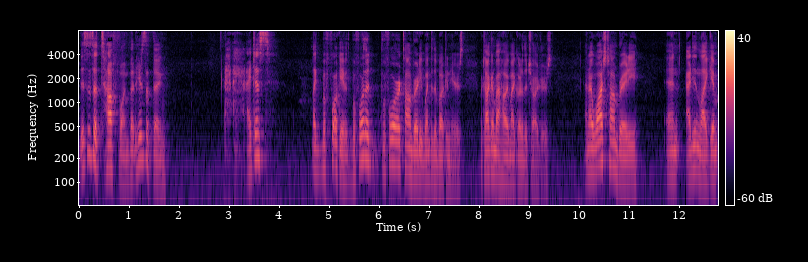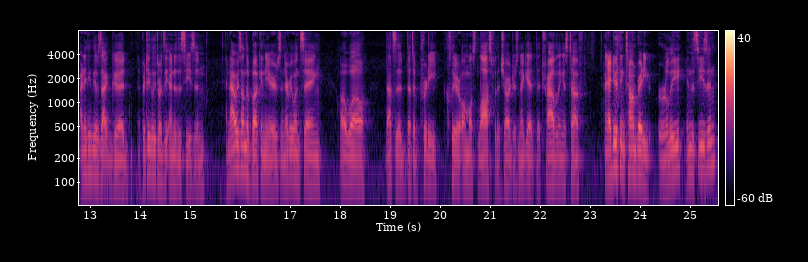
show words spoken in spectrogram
This is a tough one, but here's the thing. I just like before. Okay, before the before Tom Brady went to the Buccaneers, we're talking about how he might go to the Chargers, and I watched Tom Brady, and I didn't like him. I didn't think he was that good, particularly towards the end of the season. And now he's on the Buccaneers, and everyone's saying, "Oh well, that's a that's a pretty clear almost loss for the Chargers." And I get that traveling is tough, and I do think Tom Brady early in the season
